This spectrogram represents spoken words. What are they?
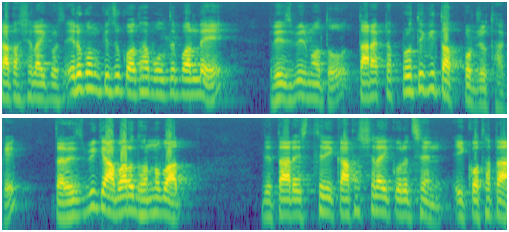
কাঁথা সেলাই করছেন, এরকম কিছু কথা বলতে পারলে রিজবির মতো তার একটা প্রতীকী তাৎপর্য থাকে। তার রিজবিকে আবারও ধন্যবাদ যে তার স্ত্রী কাঁথা সেলাই করেছেন এই কথাটা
